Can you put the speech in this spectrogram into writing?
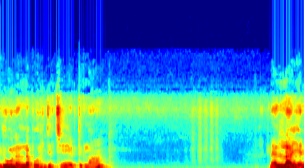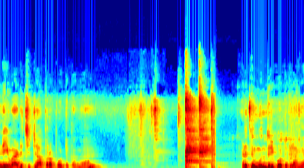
இதுவும் நல்லா பொரிஞ்சிருச்சு. எடுத்துக்கலாம். நல்லா எண்ணெய் வடிச்சிட்டு அப்புறம் போட்டுக்கோங்க. அடுத்து முந்திரி போட்டுக்கலாங்க.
